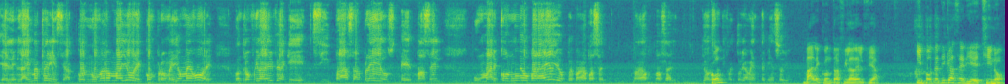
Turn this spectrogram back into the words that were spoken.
el- la misma experiencia, con números mayores, con promedios mejores, contra un Filadelfia que si pasa playoffs eh, va a ser un marco nuevo para ellos, pues van a pasar, van a pasar yo Con- satisfactoriamente, pienso yo. Vale, contra Filadelfia. Hipotética serie de chino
